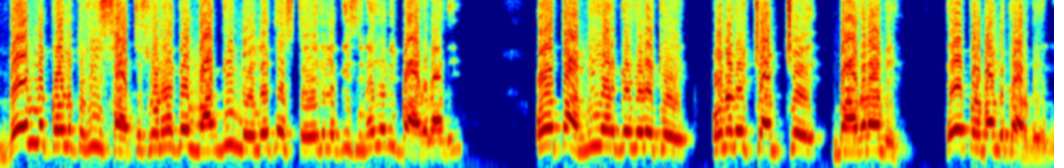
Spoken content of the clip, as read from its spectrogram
ਬਿਲਕੁਲ, ਤੁਸੀਂ ਸੱਚ ਸੁਣਿਆ ਕਿ ਮਾਗੀ ਮੇਲੇ ਤੇ ਸਟੇਜ ਲੱਗੀ ਸੀ ਨਾ ਜਿਹੜੀ ਬਾਦਲਾਂ ਦੀ? ਉਹ ਧਾਮੀ ਵਰਗੇ ਜਿਹੜੇ ਕਿ ਉਹਨਾਂ ਦੇ ਚਮਚੇ ਬਾਦਲਾਂ ਦੇ, ਇਹ ਪ੍ਰਬੰਧ ਕਰਦੇ ਨੇ।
